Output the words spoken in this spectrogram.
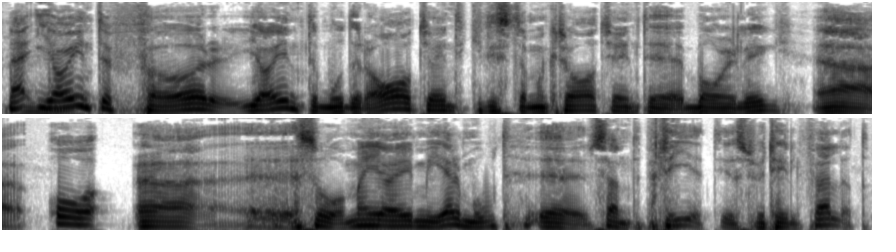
Nej, jag är inte för, jag är inte moderat, jag är inte kristdemokrat, jag är inte borgerlig. Eh, och, eh, så, men jag är mer mot eh, Centerpartiet just för tillfället.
